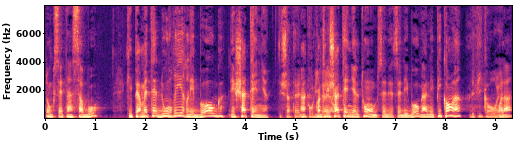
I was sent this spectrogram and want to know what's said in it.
Donc c'est un sabot qui permettait d'ouvrir les bogues des châtaignes. Des châtaignes Hein, pour Quand les châtaignes elles tombent, c'est des, c'est des bogues, hein, des piquants là. Des piquants, oui. Voilà.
